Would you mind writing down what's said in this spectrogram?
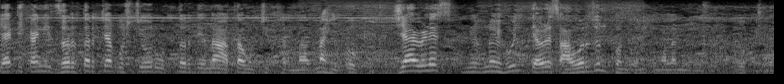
या ठिकाणी जर तरच्या गोष्टीवर उत्तर देणं आता उचित ठरणार नाही. ज्या वेळेस निर्णय होईल त्यावेळेस आवर्जून फोन करून तुम्हाला मिळेल ओके.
